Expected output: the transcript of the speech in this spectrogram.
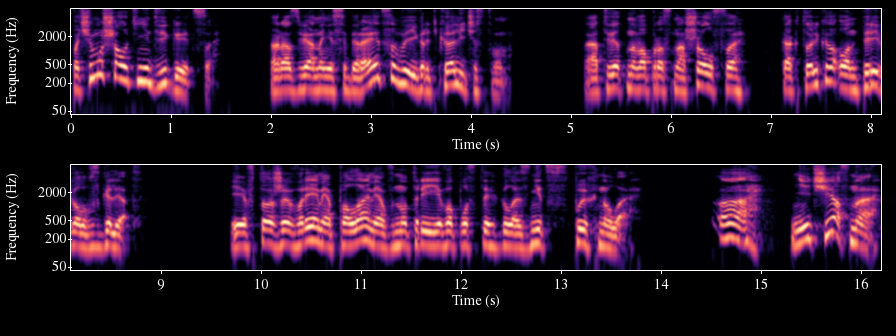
Почему Шалти не двигается? Разве она не собирается выиграть количеством? Ответ на вопрос нашелся, как только он перевёл взгляд. И в то же время пламя внутри его пустых глазниц вспыхнуло. «А, нечестно!»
